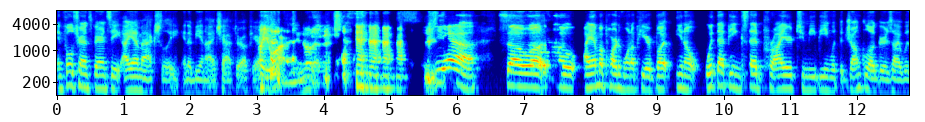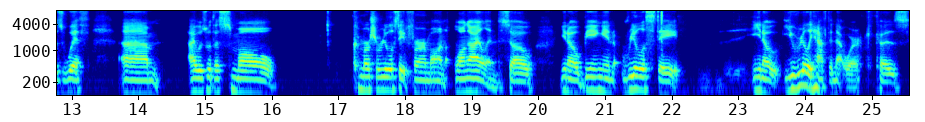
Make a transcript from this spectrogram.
in full transparency, I am actually in a BNI chapter up here. Oh, you are. I know that. yeah. So, uh, so I am a part of one up here. But you know, with that being said, prior to me being with the Junkluggers, I was with, um, I was with a small commercial real estate firm on Long Island. So, you know, being in real estate, you know, you really have to network because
